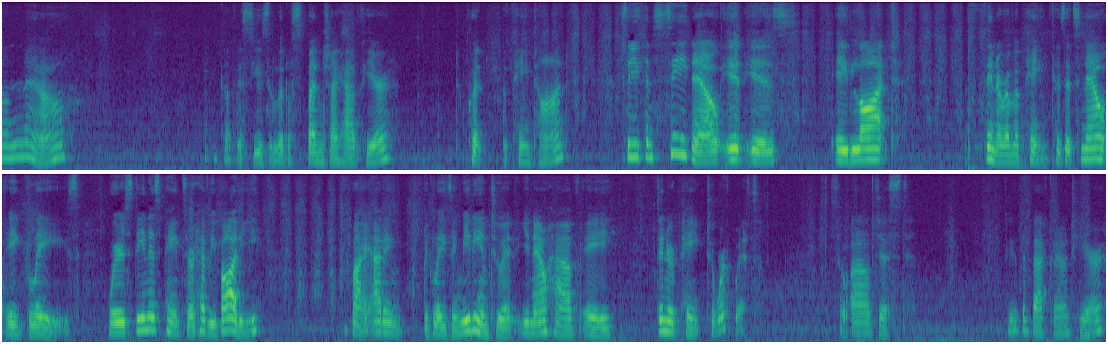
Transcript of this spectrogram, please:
So now, I think I'll just use a little sponge I have here to put the paint on. So you can see now it is a lot thinner of a paint because it's now a glaze. Whereas Dina's paints are heavy body, by adding the glazing medium to it, you now have a thinner paint to work with. So I'll just do the background here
